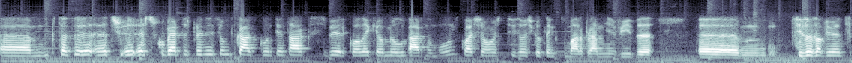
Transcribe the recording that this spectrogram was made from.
Uh, e, portanto, as, as descobertas prendem-se um bocado com tentar perceber qual é que é o meu lugar no mundo, quais são as decisões que eu tenho que tomar para a minha vida. Uh, decisões, obviamente,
